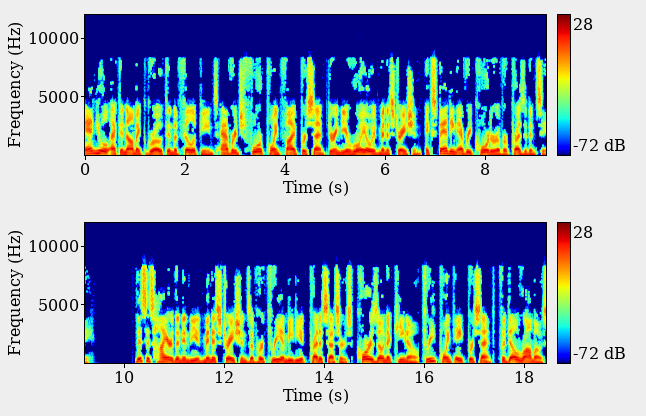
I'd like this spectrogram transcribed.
Annual economic growth in the Philippines averaged 4.5% during the Arroyo administration, expanding every quarter of her presidency. This is higher than in the administrations of her three immediate predecessors, Corazon Aquino 3.8%, Fidel Ramos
